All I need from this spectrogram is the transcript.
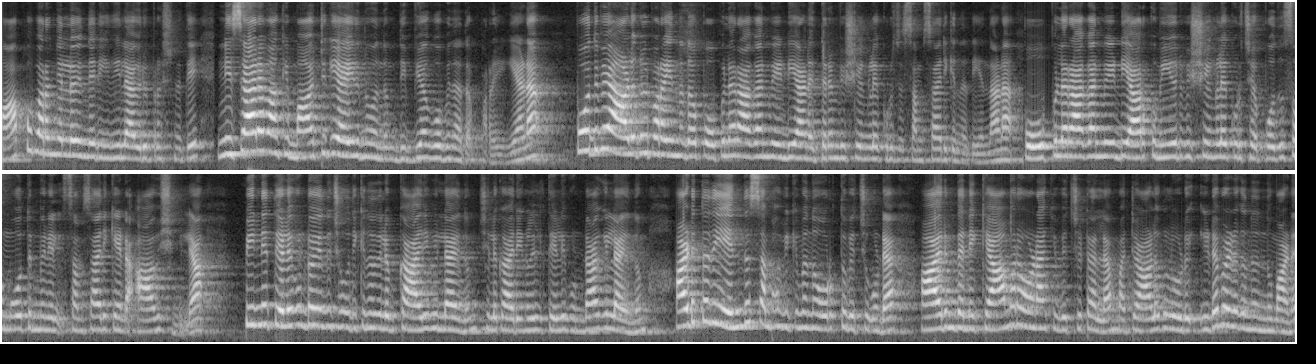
മാപ്പ് പറഞ്ഞല്ലോ എന്ന രീതിയിൽ ആ ഒരു പ്രശ്നത്തെ നിസാരമാക്കി മാറ്റുകയായിരുന്നുവെന്നും ദിവ്യ ഗോപിനാഥ് പറയുകയാണ്. പൊതുവെ ആളുകൾ പറയുന്നത് പോപ്പുലർ ആകാൻ വേണ്ടിയാണ് ഇത്തരം വിഷയങ്ങളെക്കുറിച്ച് സംസാരിക്കുന്നത് എന്നാണ്. പോപ്പുലർ ആകാൻ വേണ്ടി ആർക്കും ഈ ഒരു വിഷയങ്ങളെക്കുറിച്ച് പൊതുസമൂഹത്തിന് മുന്നിൽ സംസാരിക്കേണ്ട ആവശ്യമില്ല. പിന്നെ തെളിവുണ്ടോ എന്ന് ചോദിക്കുന്നതിലും കാര്യമില്ല എന്നും ചില കാര്യങ്ങളിൽ തെളിവുണ്ടാകില്ല എന്നും അടുത്തത് എന്ത് സംഭവിക്കുമെന്ന് ഓർത്തു വെച്ചുകൊണ്ട് ആരും തന്നെ ക്യാമറ ഓണാക്കി വെച്ചിട്ടല്ല മറ്റാളുകളോട് ഇടപഴകുന്നെന്നുമാണ്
